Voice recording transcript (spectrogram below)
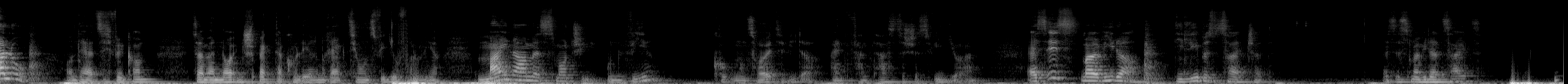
Hallo und herzlich willkommen zu einem erneuten spektakulären Reaktionsvideo von mir. Mein Name ist Mochi und wir gucken uns heute wieder ein fantastisches Video an. Es ist mal wieder die Liebeszeit, Chat. Es ist mal wieder Zeit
